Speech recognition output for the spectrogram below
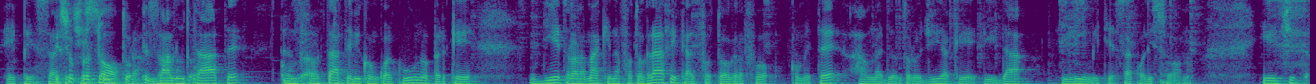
e pensateci e sopra, esatto, valutate, esatto. confrontatevi con qualcuno perché dietro alla macchina fotografica il fotografo come te ha una deontologia che gli dà i limiti e sa quali sono. Citt-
